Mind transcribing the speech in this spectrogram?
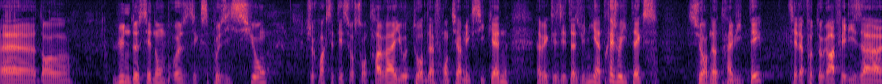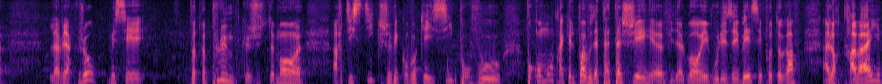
euh, dans l'une de ses nombreuses expositions, je crois que c'était sur son travail autour de la frontière mexicaine avec les États-Unis, un très joli texte sur notre invité. C'est la photographe Elisa Lavergeau, mais c'est votre plume que justement euh, artistique, je vais convoquer ici pour vous, pour qu'on montre à quel point vous êtes attaché finalement et vous les aimez ces photographes à leur travail.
